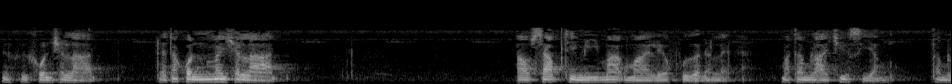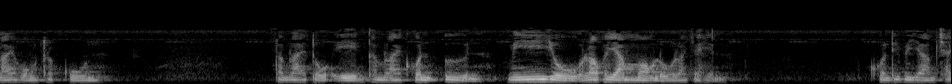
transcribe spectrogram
นี่คือคนฉลาด แต่ถ้าคนไม่ฉลาด เอาทรัพย์ที่มีมากมายเหลือเฟือนั่นแหละ มาทำลายชื่อเสียงทำลายวงตระกูลทำลายตัวเองทำลายคนอื่น มีอยู่เราพยายามมองดูเราจะเห็น คนที่พยายามใช้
